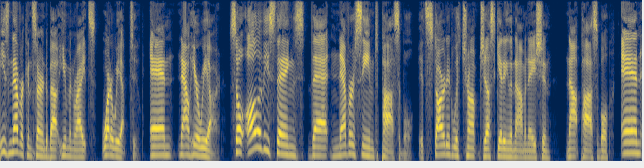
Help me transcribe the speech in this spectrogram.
He's never concerned about human rights. What are we up to? And now here we are. So, all of these things that never seemed possible. It started with Trump just getting the nomination, not possible. And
